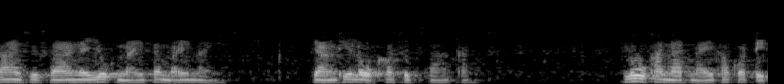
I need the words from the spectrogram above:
การศึกษาในยุคไหนสมัยไหน อย่างที่โลกเขาศึกษากัน ลูกขนาดไหนเขาก็ติด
